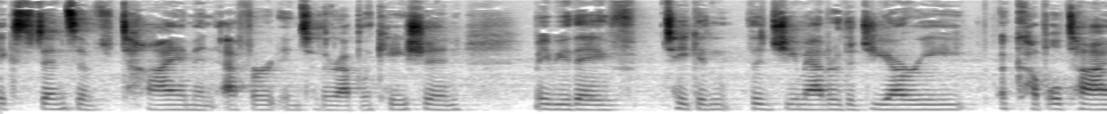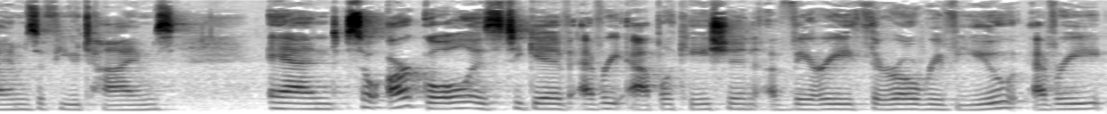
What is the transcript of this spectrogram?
extensive time and effort into their application. Maybe they've taken the GMAT or the GRE a couple times, a few times. And so our goal is to give every application a very thorough review. Every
